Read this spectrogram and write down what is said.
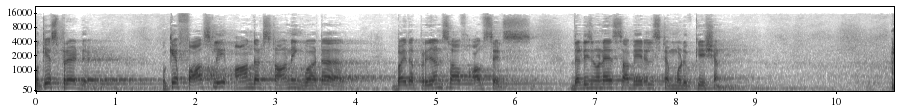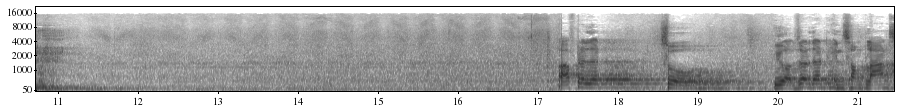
okay spread okay fastly on that standing water by the presence of offsets. That is known as subaerial stem modification after that so you observe that in some plants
